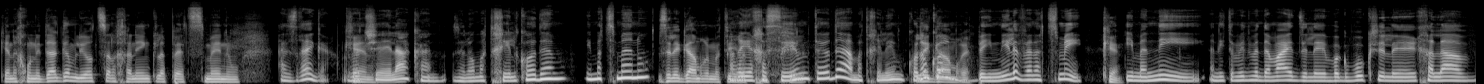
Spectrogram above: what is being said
כי אנחנו נדע גם להיות צלחנים כלפי עצמנו. אז רגע, כן. זאת שאלה כאן, זה לא מתחיל קודם עם עצמנו? זה לגמרי מתאים. הרי יחסים, מתחיל. אתה יודע, מתחילים קודם לגמרי. כל ביני לבין עצמי. כן. אם אני, אני תמיד מדמה את זה לבקבוק של אה, חלב.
